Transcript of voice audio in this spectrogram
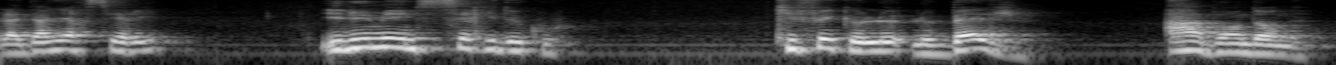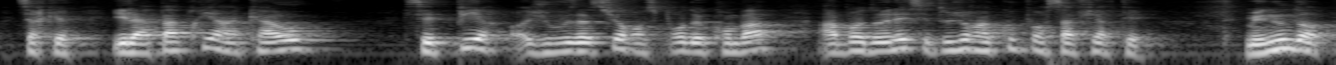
la dernière série. Il lui met une série de coups qui fait que le, le Belge abandonne. C'est-à-dire qu'il n'a pas pris un KO c'est pire, je vous assure, en sport de combat, abandonner, c'est toujours un coup pour sa fierté. Mais nous, par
